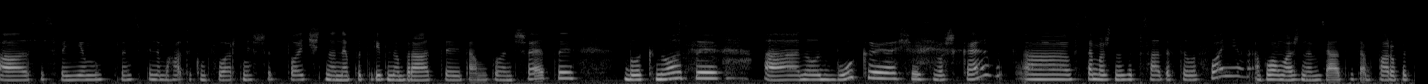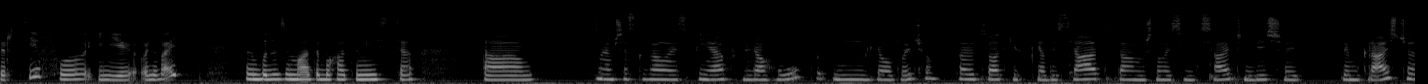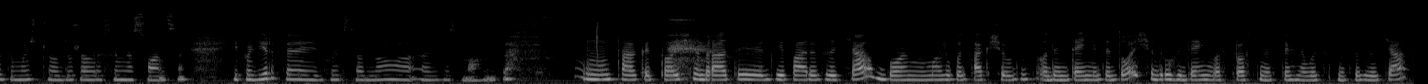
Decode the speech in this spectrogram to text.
А зі своїм, в принципі, набагато комфортніше. Точно не потрібно брати там планшети, блокноти, ноутбуки, щось важке. Все можна записати в телефоні, або можна взяти там пару папірців і олівець. Це не буде займати багато місця. Ну, я б ще сказала SPF для губ і для обличчя 100%, 50, там, можливо, 70, чим більше, тим краще, тому що дуже агресивне сонце. І повірте, ви все одно е, засмагнете. Так, і точно брати дві пари взуття, бо може бути так, що один день іде дощ, а другий день у вас просто не встигне висохнути взуття,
